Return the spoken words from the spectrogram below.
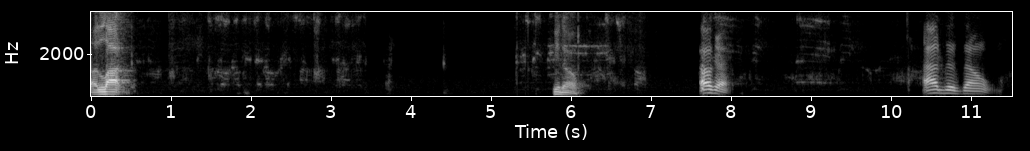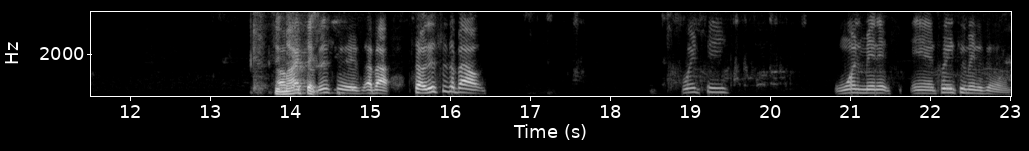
a lot. You know, Okay. I just don't. see, Okay, my so thing. this is about. So this is about twenty-one minutes and twenty-two minutes in.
